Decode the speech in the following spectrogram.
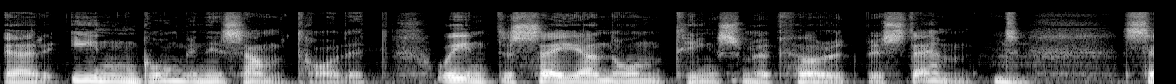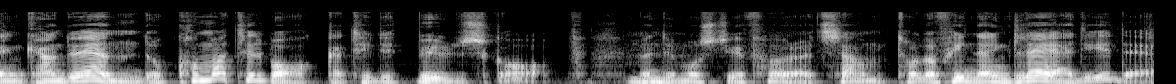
är ingången i samtalet och inte säga någonting som är förutbestämt. Sen kan du ändå komma tillbaka till ditt budskap, men du måste ju föra ett samtal och finna en glädje i det.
